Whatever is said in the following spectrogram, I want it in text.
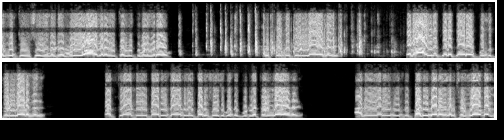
ஐஎன்டிசி எங்களுடைய முழு ஆதரவை தெரிவித்துக் கொள்கிறோம். ஒப்பந்த தொழிலாளர்கள் பல ஆயிரக்கணக்கான ஒப்பந்த தொழிலாளர்கள் பத்து ஆண்டுகள் பதினைந்து ஆண்டுகள் பணி செய்து கொண்டிருக்கூடிய தொழிலாளர்கள் அனைவரையும் இன்று பணி நிரந்தரம் செய்யாமல்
